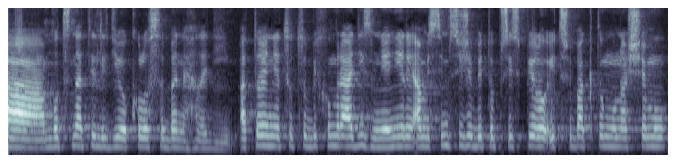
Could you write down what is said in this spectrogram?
a moc na ty lidi okolo sebe nehledí. A to je něco, co bychom rádi změnili a myslím si, že by to přispělo i třeba k tomu našemu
